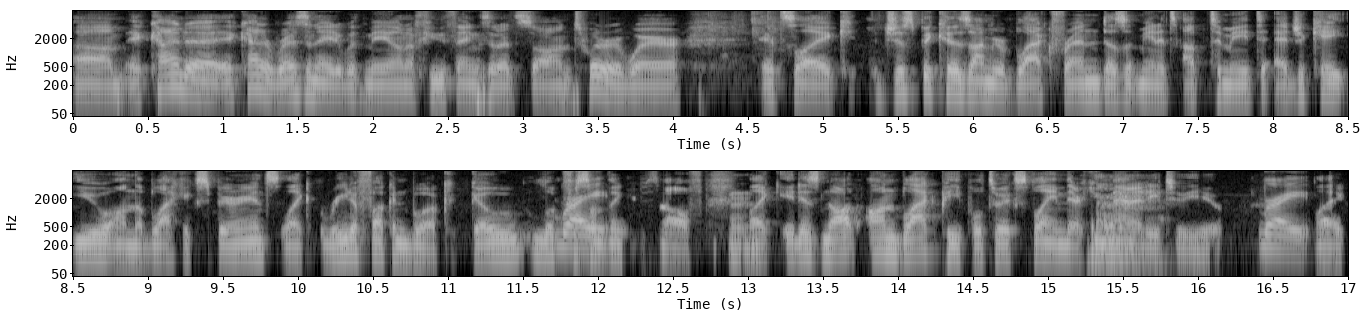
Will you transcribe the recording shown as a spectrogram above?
um, it kind of it kind of resonated with me on a few things that I saw on Twitter where it's like just because I'm your black friend doesn't mean it's up to me to educate you on the black experience. Like read a fucking book, go look for something yourself. Like it is not on black people to explain their humanity to you. right. Like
